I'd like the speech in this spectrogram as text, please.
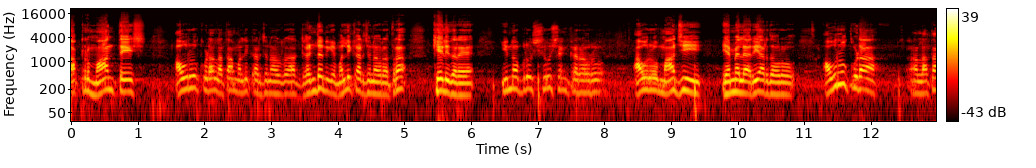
ಡಾಕ್ಟರ್ ಮಾಂತೇಶ್ ಅವರು ಕೂಡ ಲತಾ ಮಲ್ಲಿಕಾರ್ಜುನ ಅವರ ಗಂಡನಿಗೆ ಮಲ್ಲಿಕಾರ್ಜುನ ಅವರ ಹತ್ರ ಕೇಳಿದ್ದಾರೆ. ಇನ್ನೊಬ್ಬರು ಶಿವಶಂಕರ್ ಅವರು ಅವರು ಮಾಜಿ ಎಂ ಎಲ್ ಎ ಹರಿಯಾರ್ದವರು ಅವರು ಕೂಡ ಲತಾ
